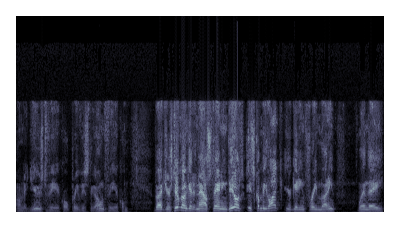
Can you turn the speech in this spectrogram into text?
on a used vehicle, previously owned vehicle, but you're still going to get an outstanding deal. It's going to be like you're getting free money when they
